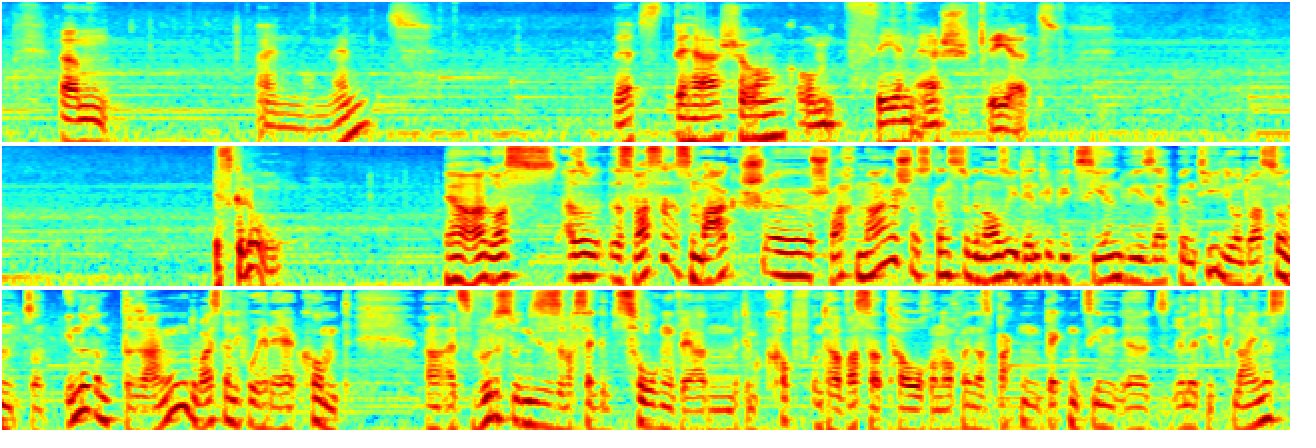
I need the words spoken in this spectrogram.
Ähm, einen Moment. Selbstbeherrschung um 10 erschwert. Ist gelungen. Ja, du hast, also das Wasser ist magisch, äh, schwach magisch, das kannst du genauso identifizieren wie Serpentili und du hast so einen, so einen inneren Drang, du weißt gar nicht, woher der herkommt, äh, als würdest du in dieses Wasser gezogen werden, mit dem Kopf unter Wasser tauchen, auch wenn das Backen, Becken ziemlich, äh, relativ klein ist,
